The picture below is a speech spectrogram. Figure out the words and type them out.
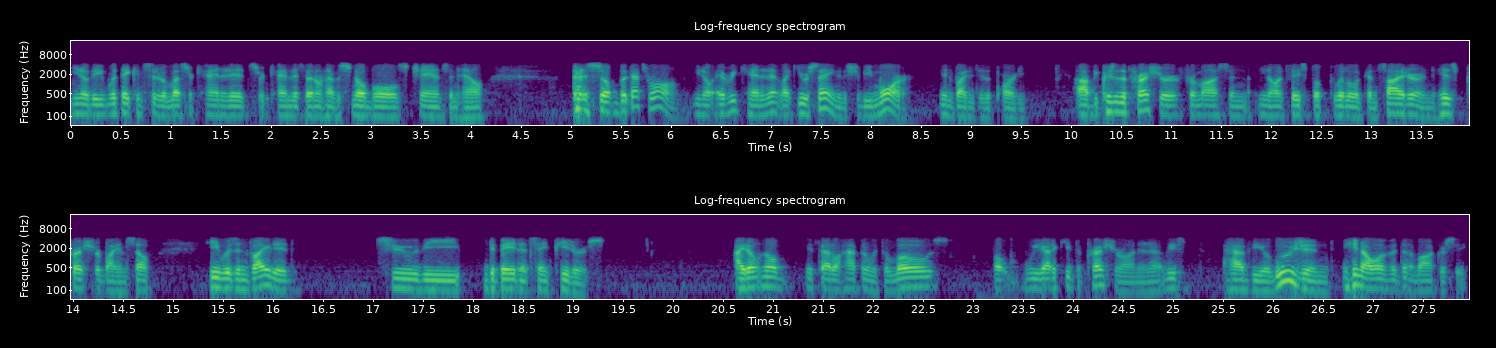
you know, the what they consider lesser candidates or candidates that don't have a snowball's chance in hell. so, but that's wrong. You know, every candidate, like you were saying, there should be more invited to the party. Uh, because of the pressure from us and you know on Facebook Political Insider and his pressure by himself, he was invited to the debate at St. Peter's. I don't know if that'll happen with the Loew's, but we got to keep the pressure on and at least have the illusion, you know, of a democracy,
